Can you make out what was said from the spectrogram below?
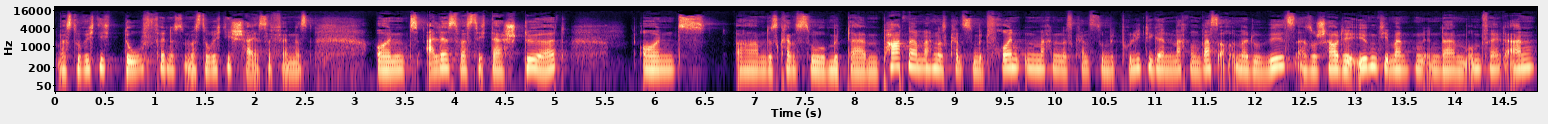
was du richtig doof findest und was du richtig scheiße findest und alles, was dich da stört. Und ähm, das kannst du mit deinem Partner machen, das kannst du mit Freunden machen, das kannst du mit Politikern machen, was auch immer du willst. Also schau dir irgendjemanden in deinem Umfeld an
